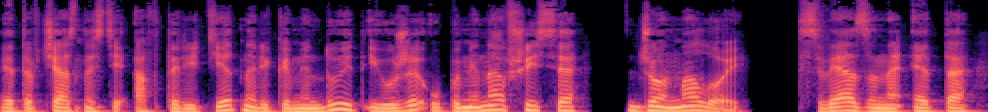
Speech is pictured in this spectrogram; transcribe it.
Это, в частности, авторитетно рекомендует и уже упоминавшийся Джон Малой. Связано это,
